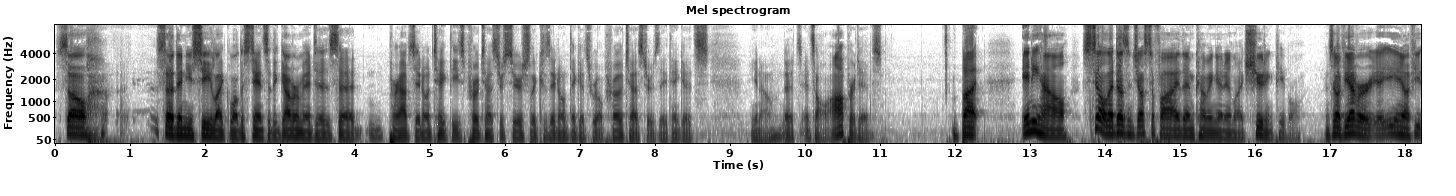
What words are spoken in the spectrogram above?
So so then you see like well the stance of the government is that perhaps they don't take these protesters seriously because they don't think it's real protesters. They think it's you know it's, it's all operatives. But anyhow still that doesn't justify them coming in and like shooting people. And so if you ever you know if you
